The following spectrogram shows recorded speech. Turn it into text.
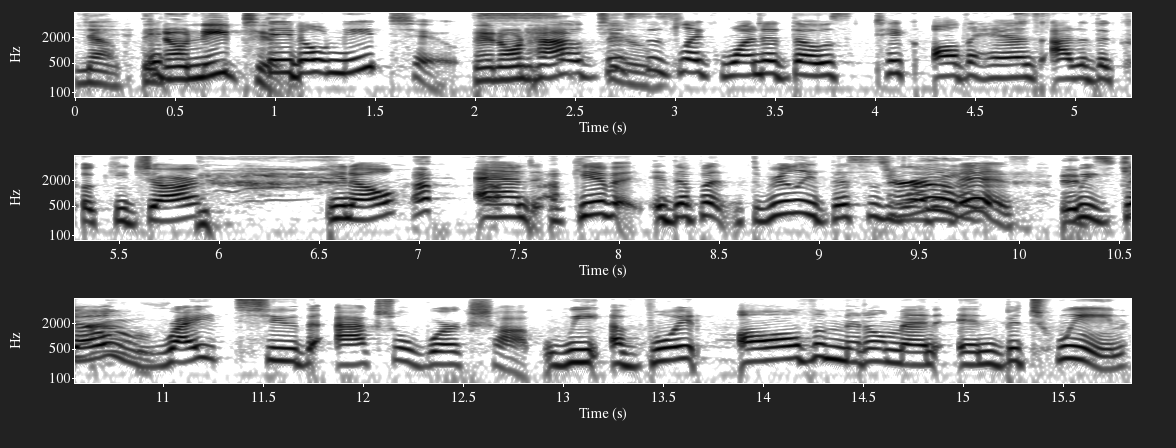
No, they don't need to. They don't need to. They don't have so to. this is like one of those take all the hands out of the cookie jar. You know, and give it, but really, this is what True. it is. we It's go true. right to the actual workshop. We avoid all the middlemen in between,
